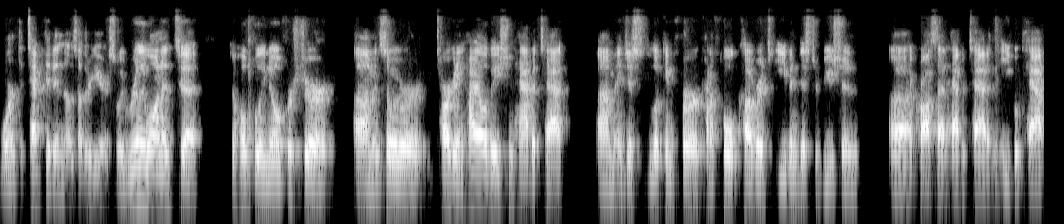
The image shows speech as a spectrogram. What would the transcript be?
weren't detected in those other years. So we really wanted to, to hopefully know for sure. Um, and so we were targeting high elevation habitat um, and just looking for kind of full coverage, even distribution uh, across that habitat and the eagle cap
